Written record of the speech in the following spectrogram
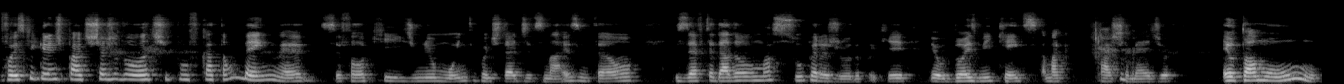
Foi isso que grande parte te ajudou a, tipo, ficar tão bem, né? Você falou que diminuiu muito a quantidade de desmaios, então isso deve ter dado uma super ajuda, porque, meu, 2.500 é uma caixa média eu tomo um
